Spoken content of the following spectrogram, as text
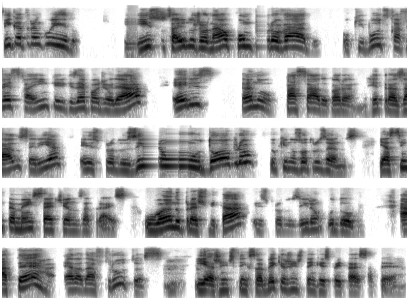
Fica tranquilo. Isso saiu no jornal comprovado. O Kibbutz Cafés Haim, quem quiser pode olhar, eles, ano passado, agora retrasado seria, eles produziram o dobro do que nos outros anos. E assim também sete anos atrás. O ano pré-Shemitah, eles produziram o dobro. A terra, ela dá frutas e a gente tem que saber que a gente tem que respeitar essa terra.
